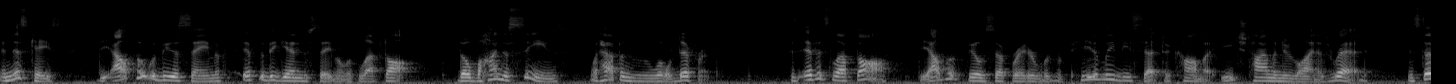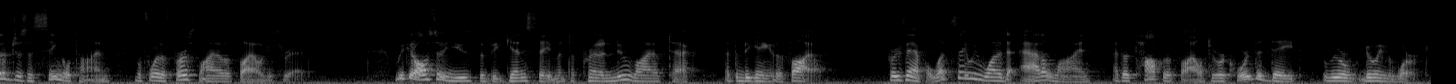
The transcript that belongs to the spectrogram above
In this case, the output would be the same if, if the begin statement was left off, though behind the scenes, what happens is a little different. Is if it's left off, the output field separator would repeatedly be set to comma each time a new line is read, instead of just a single time before the first line of the file gets read. We could also use the begin statement to print a new line of text at the beginning of the file. For example, let's say we wanted to add a line at the top of the file to record the date that we were doing the work.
